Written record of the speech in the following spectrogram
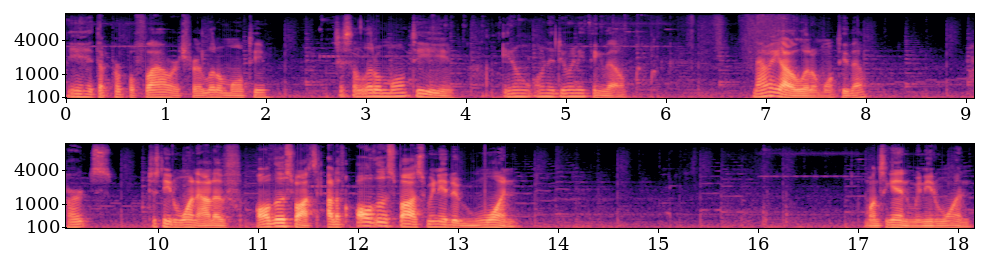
You hit the purple flowers for a little multi. Just a little multi. You don't want to do anything, though. Now we got a little multi though. Hearts. Just need one out of all those spots. Out of all those spots, we needed one. Once again, we need one.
